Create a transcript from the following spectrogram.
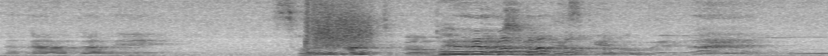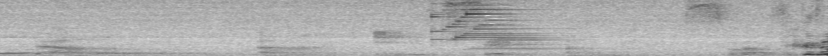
なかなかねそれが一番難しいんですけどね。じゃああいいしてあの育ててくだ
